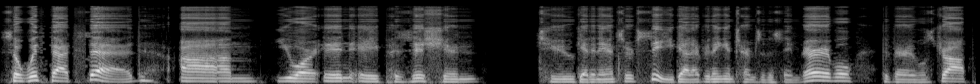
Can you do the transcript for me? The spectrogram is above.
So with that said, um, you are in a position to get an answer of C. You got everything in terms of the same variable. The variables drop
